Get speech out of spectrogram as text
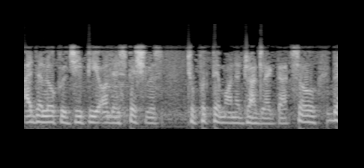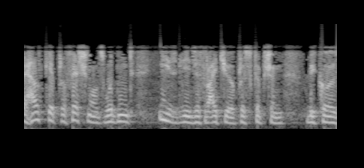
either local GP or their specialist to put them on a drug like that. So the healthcare professionals wouldn't easily just write you a prescription because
